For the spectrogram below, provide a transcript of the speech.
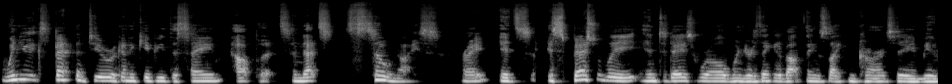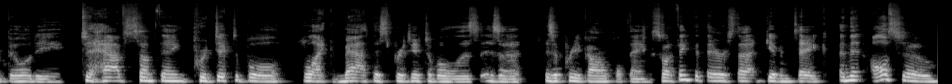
when you expect them to are going to give you the same outputs. And that's so nice, right? It's especially in today's world when you're thinking about things like concurrency and mutability to have something predictable like math is predictable is, is a is a pretty powerful thing. So I think that there's that give and take. And then also,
